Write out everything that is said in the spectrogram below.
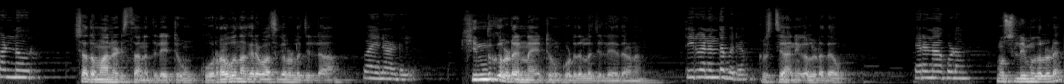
കണ്ണൂർ. ശതമാനാടിസ്ഥാനത്തിൽ ഏറ്റവും കുറവ് നഗരവാസികളുള്ള ജില്ല? വയനാട്. ഹിന്ദുക്കളുടെ എണ്ണം ഏറ്റവും കൂടുതലുള്ള ജില്ല ഏതാണ്? തിരുവനന്തപുരം. ക്രിസ്ത്യാനികളുടേതോ? എറണാകുളം. മുസ്ലിമുകളുടെ?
